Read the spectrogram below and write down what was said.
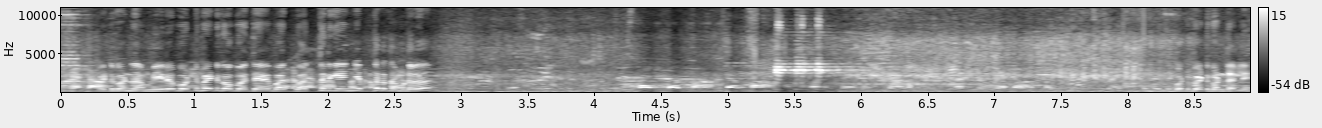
వేల పెట్టుకోండి మీరే బొట్టు పెట్టుకోకపోతే భక్- భక్తులకి ఏం చెప్తారు తమ్ముడు? బొట్టు పెట్టుకోండి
